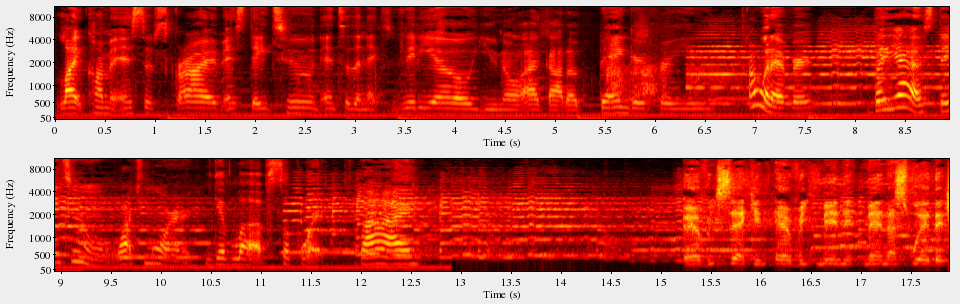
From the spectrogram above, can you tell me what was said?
like, comment, and subscribe, and stay tuned into the next video. You know I got a banger for you, or whatever. But yeah, stay tuned. Watch more. Give love, support. Bye. Every second, every minute, man, I swear that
